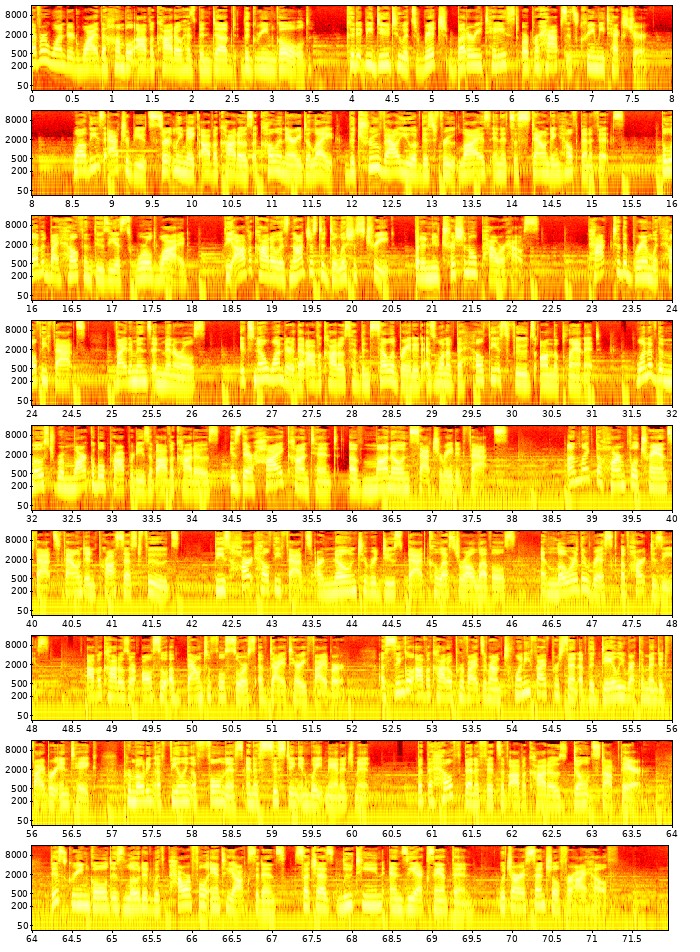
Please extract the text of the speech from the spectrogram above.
Ever wondered why the humble avocado has been dubbed the green gold? Could it be due to its rich, buttery taste or perhaps its creamy texture? While these attributes certainly make avocados a culinary delight, the true value of this fruit lies in its astounding health benefits. Beloved by health enthusiasts worldwide, the avocado is not just a delicious treat, but a nutritional powerhouse. Packed to the brim with healthy fats, vitamins, and minerals, it's no wonder that avocados have been celebrated as one of the healthiest foods on the planet. One of the most remarkable properties of avocados is their high content of monounsaturated fats. Unlike the harmful trans fats found in processed foods, these heart-healthy fats are known to reduce bad cholesterol levels and lower the risk of heart disease. Avocados are also a bountiful source of dietary fiber. A single avocado provides around 25% of the daily recommended fiber intake, promoting a feeling of fullness and assisting in weight management. But the health benefits of avocados don't stop there. This green gold is loaded with powerful antioxidants such as lutein and zeaxanthin, which are essential for eye health.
